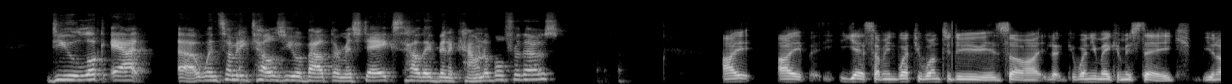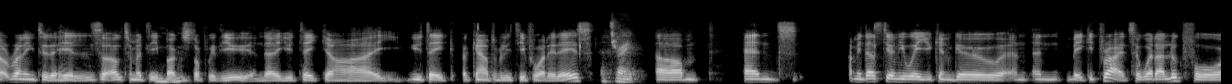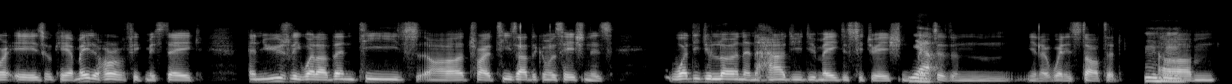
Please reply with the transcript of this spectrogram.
do you look at uh, when somebody tells you about their mistakes how they've been accountable for those i i yes i mean what you want to do is uh, look when you make a mistake you're not running to the hills ultimately mm-hmm. bugs stop with you and uh, you take uh, you take accountability for what it is that's right um, and I mean, that's the only way you can go and, and make it right. So what I look for is, okay, I made a horrific mistake. And usually what I then tease, uh, try to tease out the conversation is, what did you learn and how did you make the situation yeah. better than, you know, when it started? Mm-hmm. Um,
